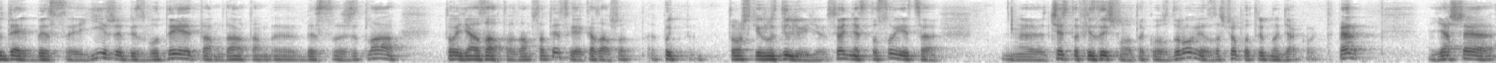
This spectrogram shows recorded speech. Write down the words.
людей без їжі, без води, там, да, там, е, без житла, то я завтра дам статистику, я казав, що трошки розділю її. Сьогодні стосується чисто фізичного такого здоров'я, за що потрібно дякувати. Тепер я ще,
